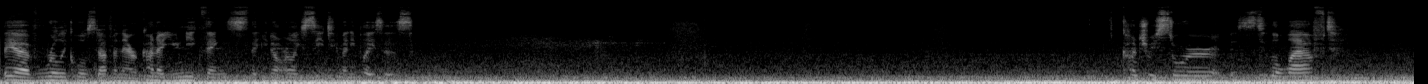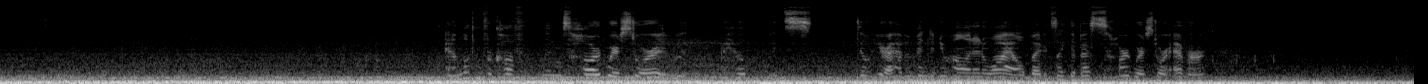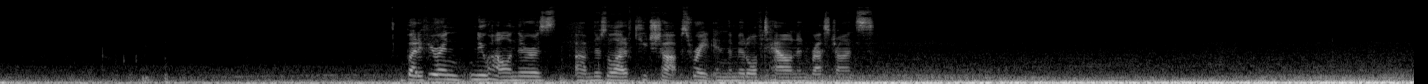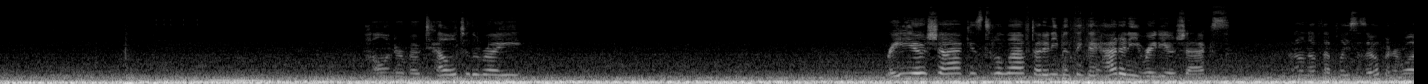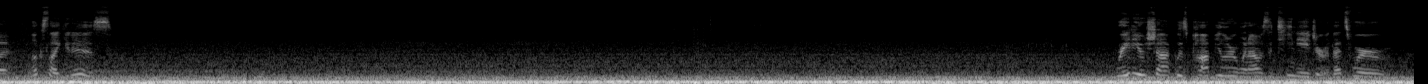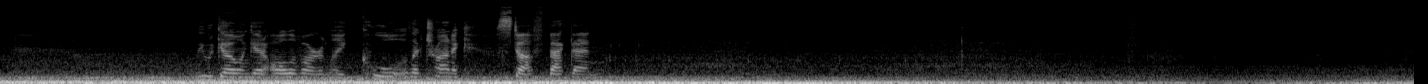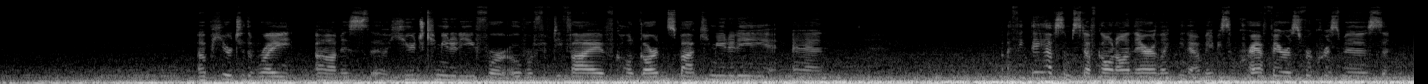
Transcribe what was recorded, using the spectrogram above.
They have really cool stuff in there, kind of unique things that you don't really see too many places. country store is to the left. And I'm looking for Kauffman's hardware store. I hope it's still here. I haven't been to New Holland in a while, but it's like the best hardware store ever. But if you're in New Holland, there's um, there's a lot of cute shops right in the middle of town and restaurants. Hollander Motel to the right. Radio Shack is to the left. I didn't even think they had any Radio Shacks. I don't know if that place is open or what. Looks like it is. Radio Shack was popular when I was a teenager. That's where we would go and get all of our like cool electronic stuff back then. Here to the right um, is a huge community for over 55 called Garden Spot Community and I think they have some stuff going on there like you know maybe some craft fairs for Christmas and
